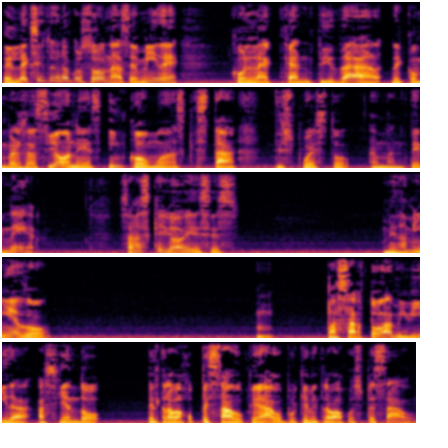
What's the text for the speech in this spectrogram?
el éxito de una persona se mide con la cantidad de conversaciones incómodas que está dispuesto a mantener. ¿Sabes que yo a veces me da miedo pasar toda mi vida haciendo el trabajo pesado que hago, porque mi trabajo es pesado.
